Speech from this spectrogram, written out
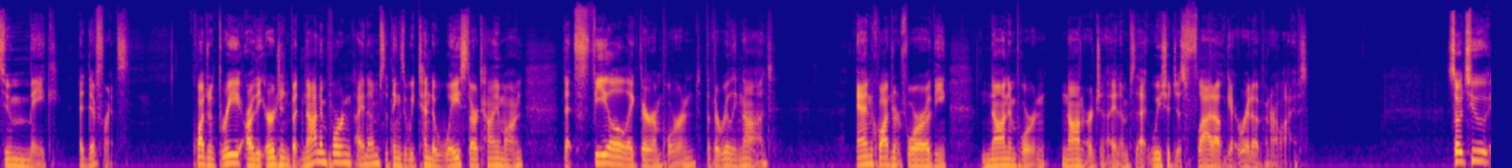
to make a difference. Quadrant three are the urgent but not important items, the things that we tend to waste our time on that feel like they're important, but they're really not. And quadrant four are the non important, non urgent items that we should just flat out get rid of in our lives. So, to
